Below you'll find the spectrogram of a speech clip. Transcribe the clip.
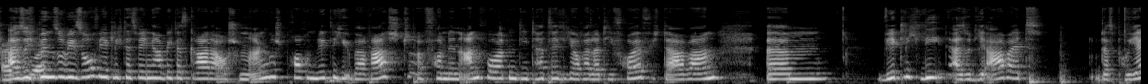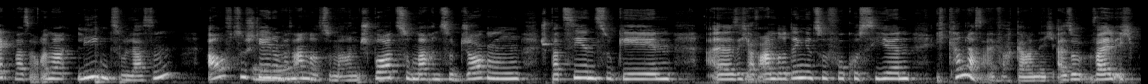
Also, also ich bin sowieso wirklich, deswegen habe ich das gerade auch schon angesprochen, wirklich überrascht äh, von den Antworten, die tatsächlich auch relativ häufig da waren. Ähm, wirklich, also die Arbeit, das Projekt, was auch immer, liegen zu lassen, aufzustehen mhm. und was anderes zu machen. Sport zu machen, zu joggen, spazieren zu gehen, äh, sich auf andere Dinge zu fokussieren. Ich kann das einfach gar nicht. Also, weil ich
